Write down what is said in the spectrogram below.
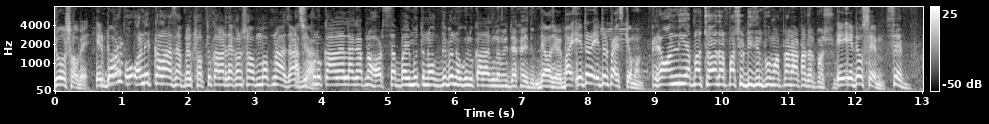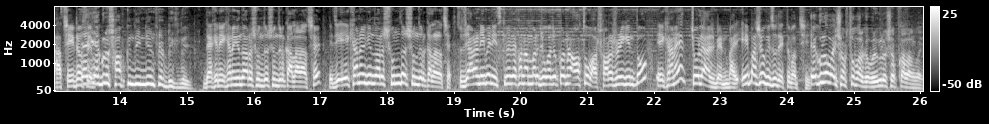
জোশ হবে। এরপর অনেক কালার আছে আপনার সব তো কালার দেখানো সম্ভব না। যার। যে কোনো কালার লাগে আপনার হোয়াটসঅ্যাপ বা ইমুতে নক দেবেন ওগুলো কালারগুলো আমি দেখাই দেবো। দেওয়া যাবে। ভাই এটার এটার প্রাইস কেমন? এটা অনলি আপনার ছয় হাজার পাঁচশো ডিজাইন ফোম আপনার আট হাজার পাঁচশো। এটাও সেম সেম আচ্ছা এটাও সেম এগুলো সব কিন্তু ইন্ডিয়ান ফেব্রিক্স ভাই। দেখেন এখানে কিন্তু আরও সুন্দর সুন্দর কালার আছে। এই যে এখানেও কিন্তু আরও সুন্দর সুন্দর কালার আছে। তো যারা নেবেন স্ক্রিনে দেখুন নাম্বারে যোগাযোগ করবেন অথবা সরাসরি কিন্তু এখানে চলে আসবেন। ভাই এই পাশেও কিছু দেখতে পাচ্ছি। এগুলো ভাই সব সুপার কাপড় এগুলো সব কালার ভাই।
